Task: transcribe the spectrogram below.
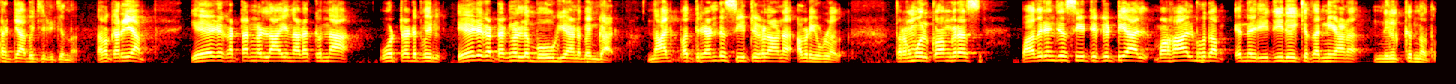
പ്രഖ്യാപിച്ചിരിക്കുന്നത്. നമുക്കറിയാം ഏഴ് ഘട്ടങ്ങളിലായി നടക്കുന്ന വോട്ടെടുപ്പിൽ ഏഴ് ഘട്ടങ്ങളിലും പോവുകയാണ് ബംഗാൾ. നാൽപ്പത്തിരണ്ട് സീറ്റുകളാണ് അവിടെയുള്ളത്. തൃണമൂൽ കോൺഗ്രസ് പതിനഞ്ച് സീറ്റ് കിട്ടിയാൽ മഹാത്ഭുതം എന്ന രീതിയിലേക്ക് തന്നെയാണ് നിൽക്കുന്നത്.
